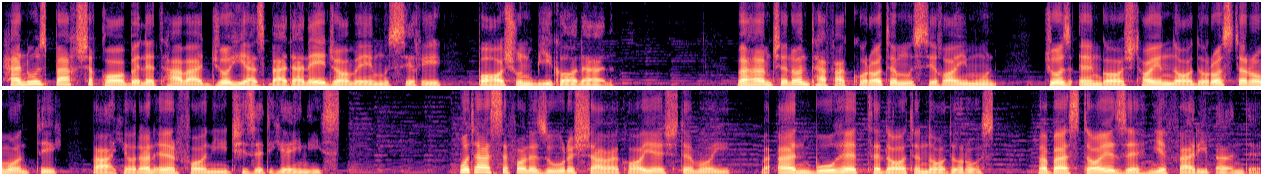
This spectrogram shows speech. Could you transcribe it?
هنوز بخش قابل توجهی از بدنه جامعه موسیقی باهاشون بیگانن. و همچنان تفکرات موسیقاییمون جز انگاشت های نادرست رومانتیک و احیانا عرفانی چیز دیگه ای نیست. متاسفانه ظهور شبکه های اجتماعی و انبوه اطلاعات نادرست و بسته های ذهنی فریبنده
